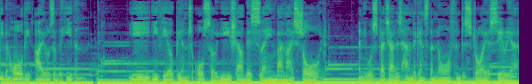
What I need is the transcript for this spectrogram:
even all the isles of the heathen. Ye Ethiopians also, ye shall be slain by my sword. And he will stretch out his hand against the north and destroy Assyria,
